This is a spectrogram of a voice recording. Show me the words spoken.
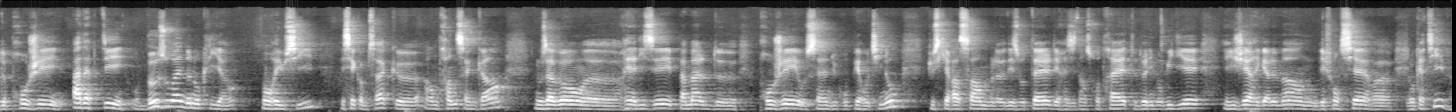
de projet adapté aux besoins de nos clients, on réussit. Et c'est comme ça qu'en 35 ans, nous avons euh, réalisé pas mal de projets au sein du groupe Perotino, puisqu'il rassemble des hôtels, des résidences retraites, de l'immobilier, et il gère également des foncières euh, locatives.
